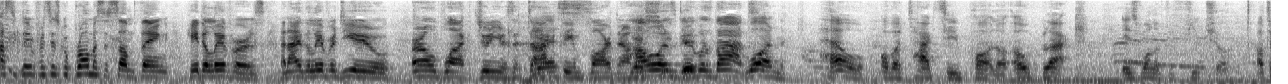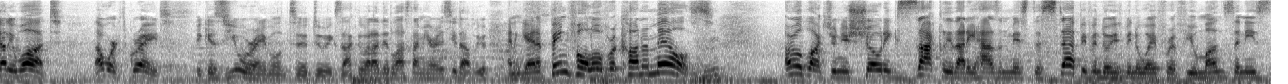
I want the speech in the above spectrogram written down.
Fantastic David Francisco promises something, he delivers. And I delivered you, Earl Black Jr. as a tag Yes. team partner. Yes, How was good was that? One hell of a tag team partner. Oh, Black is one of the future. I'll tell you what, that worked great because you were able to do exactly what I did last time here at CW and get a pinfall over Connor Mills. Mm-hmm. Earl Black Jr. showed exactly that he hasn't missed a step, even though he's been away for a few months and he's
